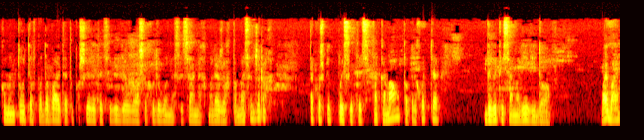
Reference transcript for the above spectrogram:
Коментуйте, вподобайте та поширюйте це відео в ваших улюблених соціальних мережах та месенджерах. Також підписуйтесь на канал та приходьте дивитися нові відео. Бай-бай!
